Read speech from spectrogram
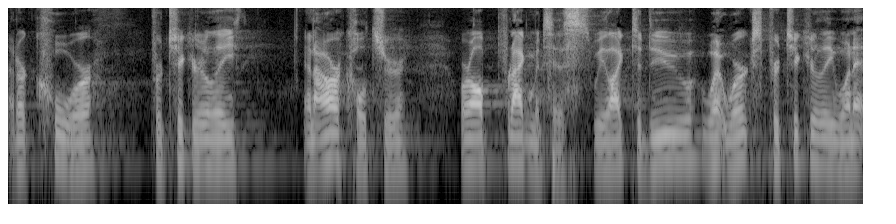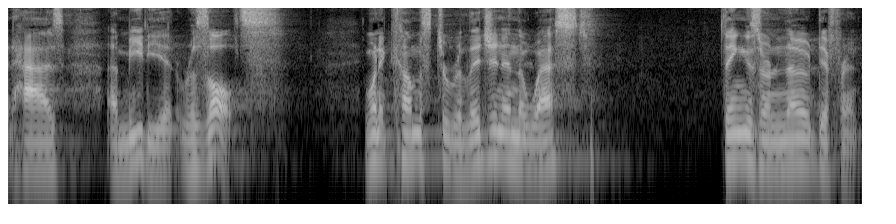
At our core, particularly in our culture, we're all pragmatists. We like to do what works, particularly when it has immediate results. When it comes to religion in the West, things are no different.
